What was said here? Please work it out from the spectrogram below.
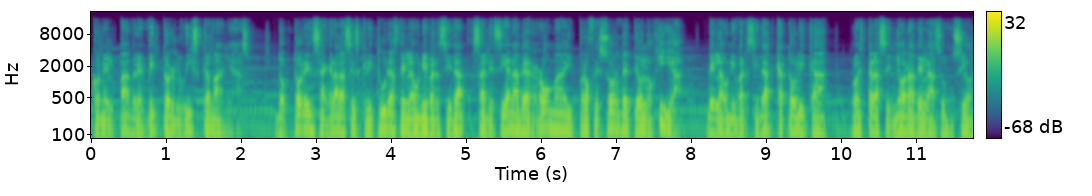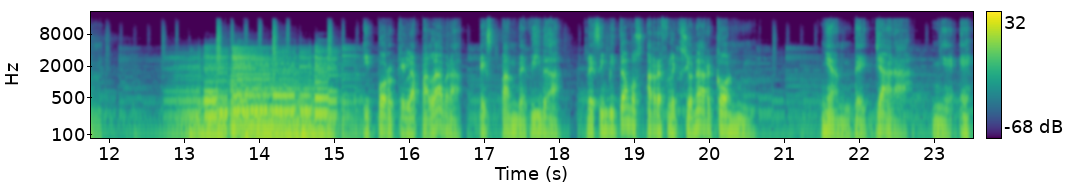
con el Padre Víctor Luis Cabañas, doctor en Sagradas Escrituras de la Universidad Salesiana de Roma y profesor de Teología de la Universidad Católica Nuestra Señora de la Asunción. Y porque la palabra es pan de vida, les invitamos a reflexionar con Ñandeyara Ñee.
